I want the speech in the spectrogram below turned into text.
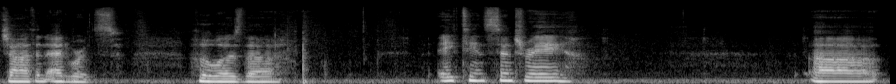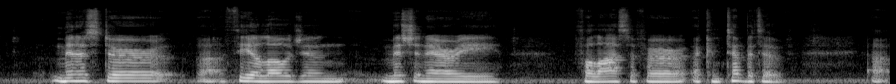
Jonathan Edwards, who was the 18th century uh, minister, uh, theologian, missionary, philosopher, a contemplative. Uh,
